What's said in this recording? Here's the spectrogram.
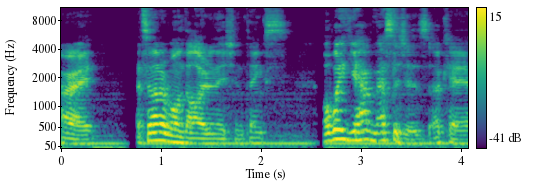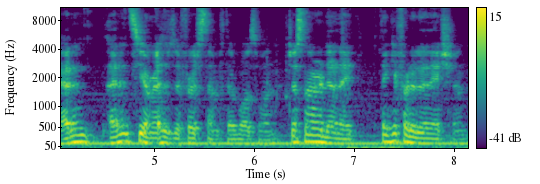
Alright. That's another one dollar donation, thanks. Oh wait, you have messages. Okay, I didn't I didn't see your message the first time if there was one. Just another donate. Thank you for the donation.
